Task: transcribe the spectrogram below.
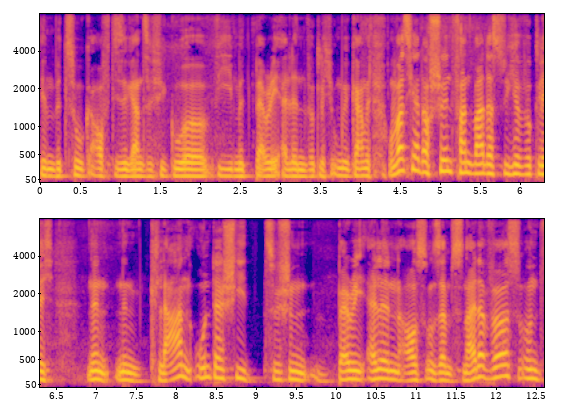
in Bezug auf diese ganze Figur, wie mit Barry Allen wirklich umgegangen wird. Und was ich halt auch schön fand, war, dass du hier wirklich einen, einen klaren Unterschied zwischen Barry Allen aus unserem Snyderverse und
